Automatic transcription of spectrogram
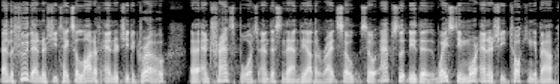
And the food energy takes a lot of energy to grow uh, and transport and this and that and the other, right? So, so absolutely, the wasting more energy talking about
